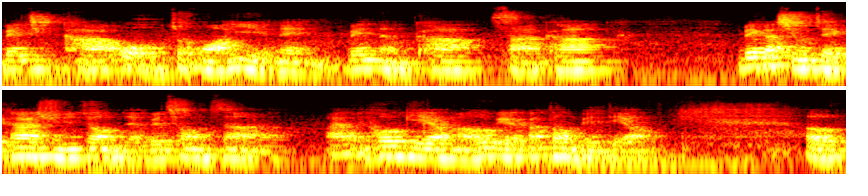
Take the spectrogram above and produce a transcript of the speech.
买一卡哦，足欢喜的呢，买两卡、三卡，买个伤济卡，循环唔知被冲上了，啊，好奇啊嘛，好奇啊，它冻没掉。哦，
